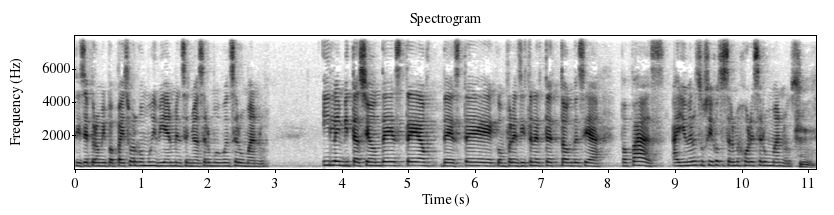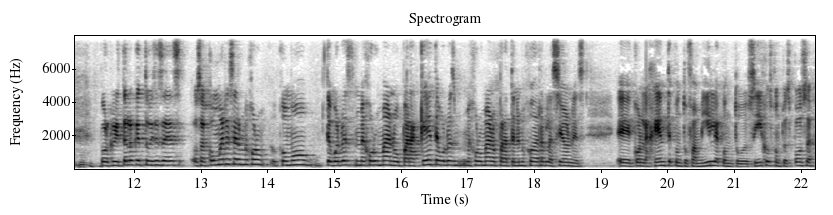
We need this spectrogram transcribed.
Dice, pero mi papá hizo algo muy bien, me enseñó a ser muy buen ser humano. Y la invitación de este, de este conferencista en el TED Talk decía, papás, ayuden a sus hijos a ser mejores seres humanos. Porque ahorita lo que tú dices es, o sea, ¿cómo eres ser mejor, cómo te vuelves mejor humano? ¿Para qué te vuelves mejor humano? Para tener mejores relaciones eh, con la gente, con tu familia, con tus hijos, con tu esposa.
